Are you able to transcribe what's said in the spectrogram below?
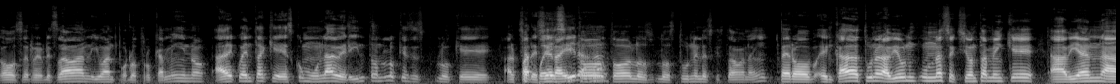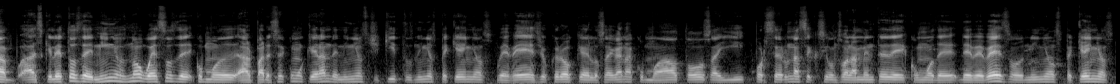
o se regresaban, iban por otro camino. Haz de cuenta que es como un laberinto, ¿no? Lo que, se- lo que al Se parecer ahí todo- todos los, los túneles que estaban ahí. Pero en cada túnel había un- una sección también que habían ah, ah, esqueletos de niños, ¿no? Huesos de, como de- al parecer como que eran de niños chiquitos, niños pequeños, bebés. Yo creo que los hayan acomodado todos ahí por ser una sección solamente de como de, de bebés o niños pequeños.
